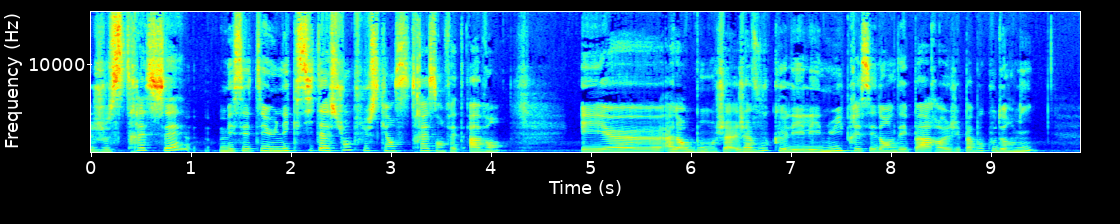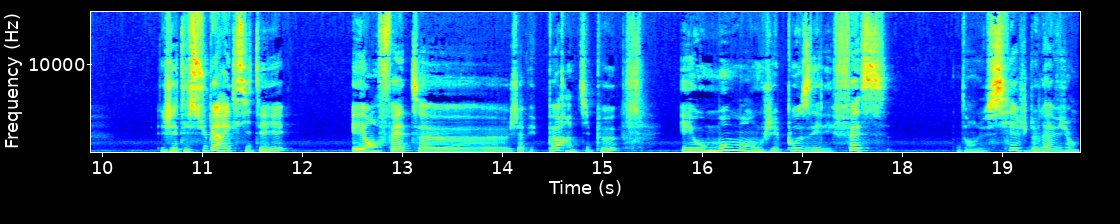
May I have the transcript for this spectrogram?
je stressais, mais c'était une excitation plus qu'un stress en fait avant. Et euh, alors bon, j'avoue que les, nuits précédant le départ, euh, j'ai pas beaucoup dormi. J'étais super excitée. Et en fait, euh, j'avais peur un petit peu. Et au moment où j'ai posé les fesses dans le siège de l'avion,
